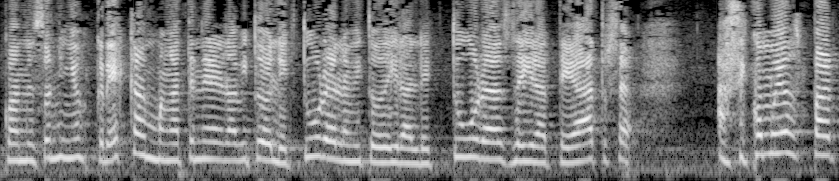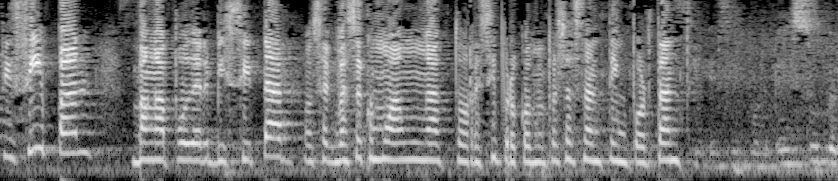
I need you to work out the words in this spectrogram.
cuando esos niños crezcan van a tener el hábito de lectura, el hábito de ir a lecturas, de ir a teatro, o sea, así como ellos participan, van a poder visitar, o sea, va a ser como un acto recíproco, me parece bastante importante. es súper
